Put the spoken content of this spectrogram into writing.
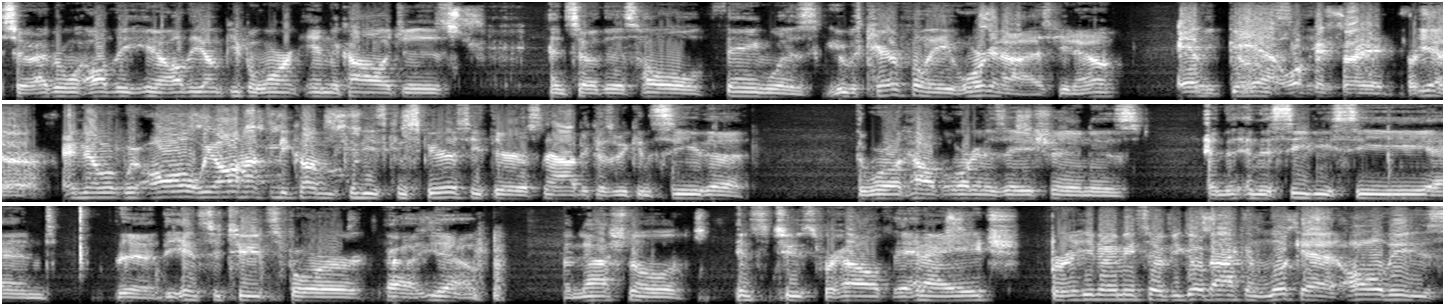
So everyone, all the you know, all the young people weren't in the colleges, and so this whole thing was it was carefully organized, you know. It goes, yeah, orchestrated for yeah. sure. And then we're all we all have to become these conspiracy theorists now because we can see that the World Health Organization is and the, and the CDC and the the institutes for uh, you know National Institutes for Health, the NIH. For, you know what I mean? So if you go back and look at all these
